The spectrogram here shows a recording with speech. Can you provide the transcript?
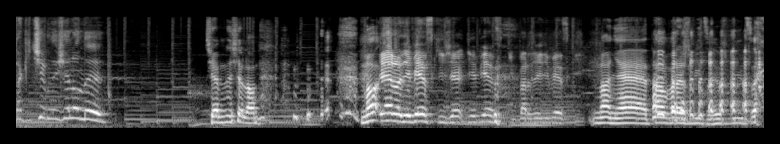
Taki ciemny, zielony. Ciemny, zielony. No, Nie no, niebieski, zie- niebieski, bardziej niebieski. no nie, dobra, już widzę, już widzę.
